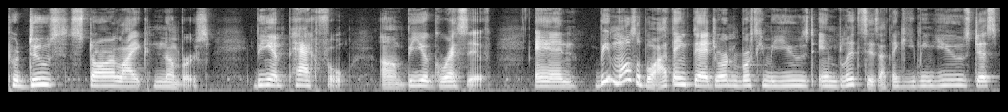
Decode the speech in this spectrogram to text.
produce star like numbers, be impactful, um, be aggressive, and be multiple. I think that Jordyn Brooks can be used in blitzes. I think he can be used just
